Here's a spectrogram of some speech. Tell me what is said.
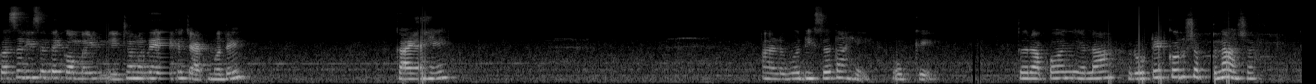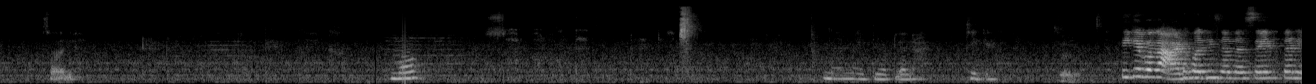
कसं दिसत आहे कमेंट याच्यामध्ये आहे का चॅटमध्ये काय आहे? आडवं दिसत आहे. ओके तर आपण याला रोटेट करू शकतो ना अशा. सॉरी मग नाही माहिती आपल्याला. ठीक आहे. ठीक आहे बघा आठवं दिसत असेल तर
